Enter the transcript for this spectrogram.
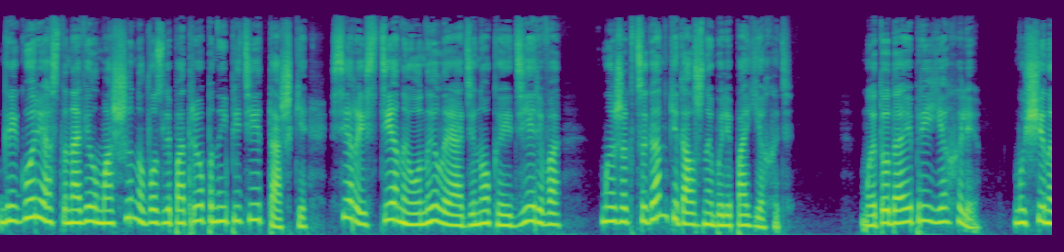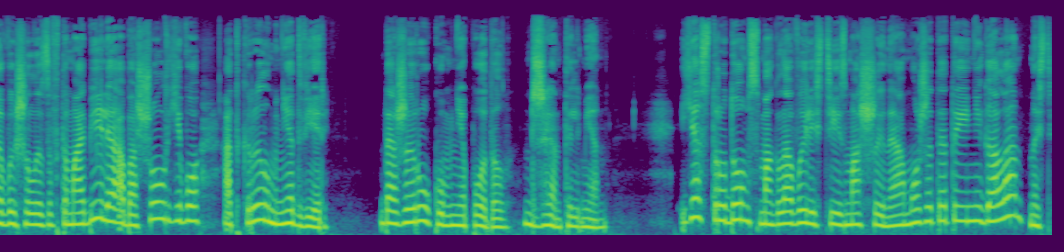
Григорий остановил машину возле потрепанной пятиэтажки. Серые стены, унылое одинокое дерево. Мы же к цыганке должны были поехать. Мы туда и приехали. Мужчина вышел из автомобиля, обошел его, открыл мне дверь. Даже руку мне подал, джентльмен. Я с трудом смогла вылезти из машины, а может, это и не галантность,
